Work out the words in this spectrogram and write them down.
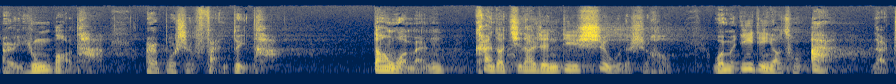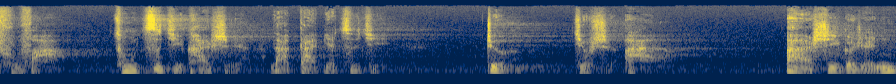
而拥抱它，而不是反对它。当我们看到其他人的事物的时候，我们一定要从爱来出发，从自己开始来改变自己，这就是爱。爱是一个人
